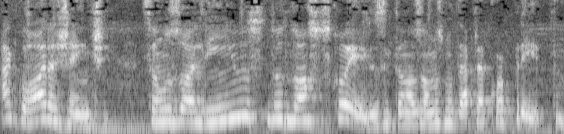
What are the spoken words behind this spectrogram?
Agora, gente, são os olhinhos dos nossos coelhos. Então nós vamos mudar para a cor preta.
